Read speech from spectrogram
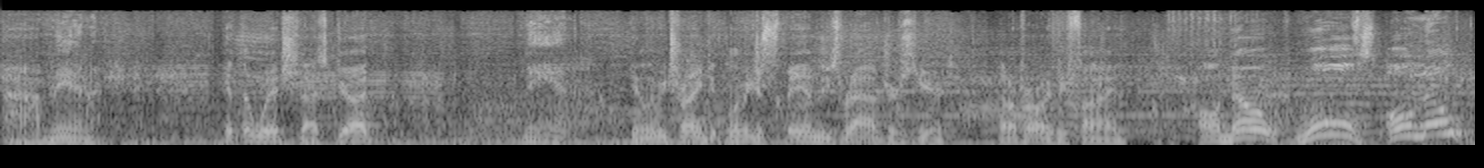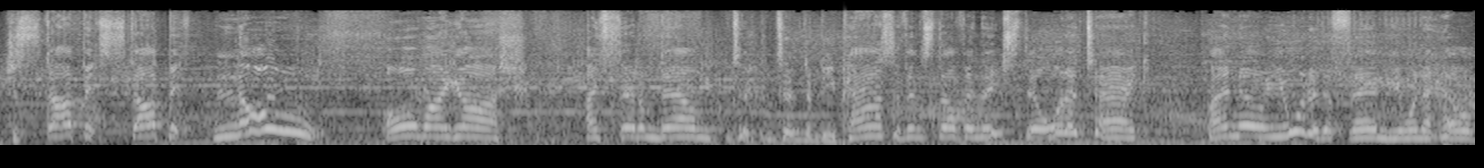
Ah, man. Hit the witch. That's good. Man. Okay, let me try and get, let me just spam these Ravagers here. That'll probably be fine. Oh no! Wolves! Oh no! Just stop it! Stop it! No! Oh my gosh! I set them down to, to, to, be passive and stuff, and they still want to attack. I know, you want to defend, you want to help,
